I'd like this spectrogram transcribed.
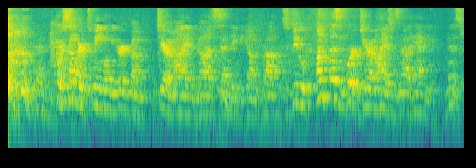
of course, somewhere between what we heard from Jeremiah and God sending the young prophet to do unpleasant work, Jeremiah's was not a happy ministry.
